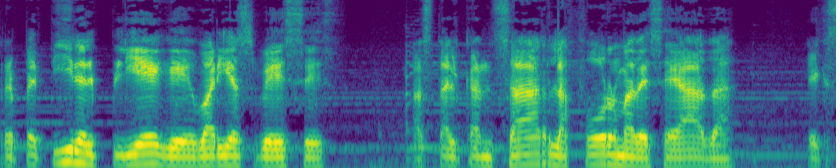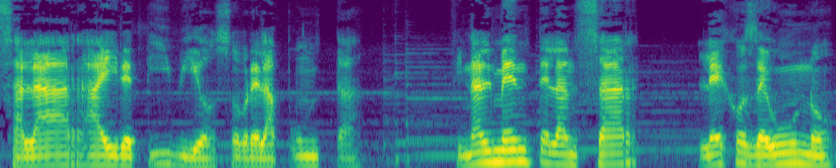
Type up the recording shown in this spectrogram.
repetir el pliegue varias veces hasta alcanzar la forma deseada, exhalar aire tibio sobre la punta, finalmente lanzar lejos de uno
